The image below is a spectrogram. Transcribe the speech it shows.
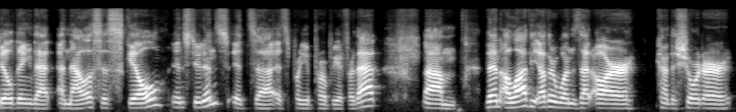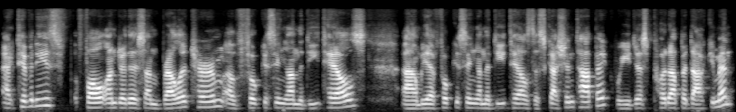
building that analysis skill in students, it's uh, it's pretty appropriate for that. Um, then a lot of the other ones that are kind of the shorter activities fall under this umbrella term of focusing on the details. Um, we have focusing on the details discussion topic where you just put up a document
